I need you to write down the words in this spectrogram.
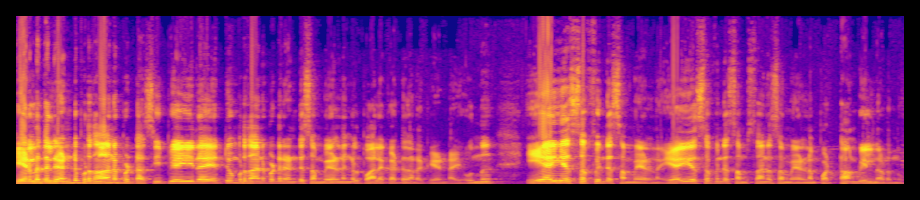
കേരളത്തിൽ രണ്ട് പ്രധാനപ്പെട്ട സി പി ഐയുടെ ഏറ്റവും പ്രധാനപ്പെട്ട രണ്ട് സമ്മേളനങ്ങൾ പാലക്കാട്ട് നടക്കുകയുണ്ടായി. ഒന്ന് എ ഐ എസ് എഫിന്റെ സമ്മേളനം. എ ഐ എസ് എഫിന്റെ സംസ്ഥാന സമ്മേളനം പട്ടാമ്പിയിൽ നടന്നു.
